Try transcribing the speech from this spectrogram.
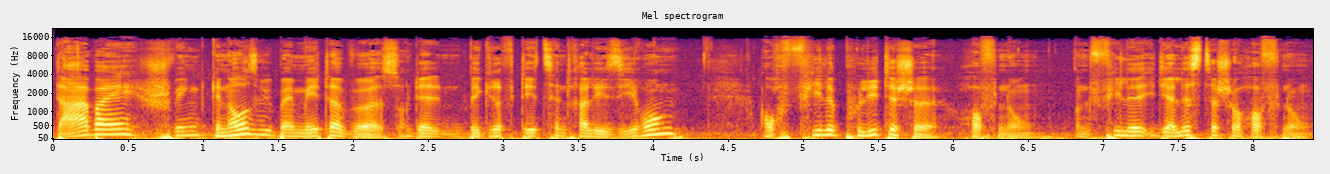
dabei schwingt genauso wie beim Metaverse und der Begriff Dezentralisierung auch viele politische Hoffnung und viele idealistische Hoffnung.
